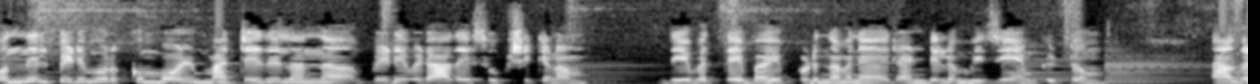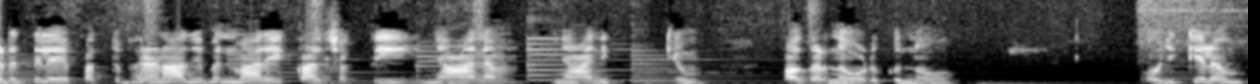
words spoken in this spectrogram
ഒന്നിൽ പിടിമുറുക്കുമ്പോൾ മറ്റേതിൽ നിന്ന് പിടിവിടാതെ സൂക്ഷിക്കണം. ദൈവത്തെ ഭയപ്പെടുന്നവന് രണ്ടിലും വിജയം കിട്ടും. നഗരത്തിലെ പത്ത് ഭരണാധിപന്മാരെക്കാൾ ശക്തി ജ്ഞാനം ജ്ഞാനിക്കും പകർന്നു കൊടുക്കുന്നു. ഒരിക്കലും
